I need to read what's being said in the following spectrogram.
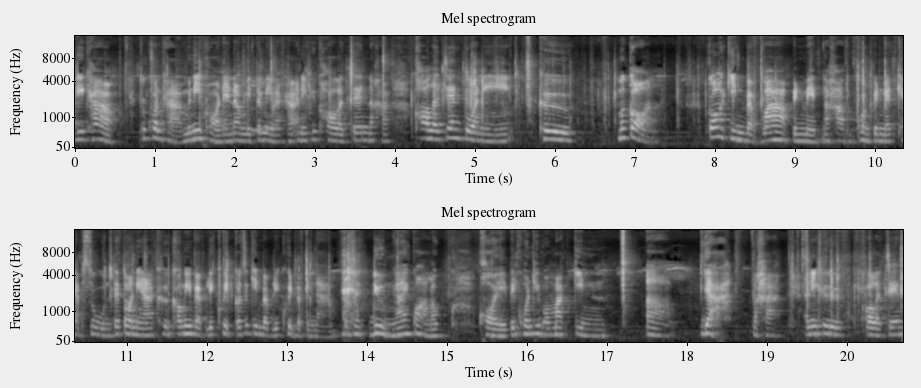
วัสดีค่ะ ทุกคนค่ะมื่อนี้ขอแนะนำวิตามินนะคะ อันนี้คือคอลลาเจนนะคะ คอลลาเจนตัวนี้คือเมื่อก่อนก็กินแบบว่าเป็นเม็ดนะคะ ทุกคนเป็นเม็ดแคปซูล แต่ตอนนี้คือเขามีแบบลิควิดก็จะกินแบบลิควิดแบบเป็นน้ำมันจะดื่มง่ายกว่าแล้วคอยเป็นคนที่ว่ามากกินอ่าอย่า นะคะ อันนี้คือคอลลาเจน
